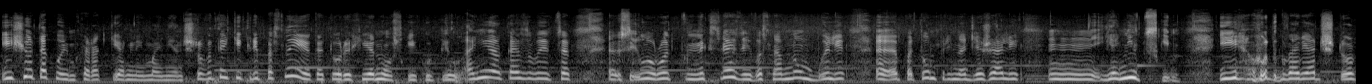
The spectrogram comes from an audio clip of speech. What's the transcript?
И еще такой им характерный момент, что вот эти крепостные, которых Яновский купил, они, оказывается, э, в силу родственных связей в основном были, э, потом принадлежали Яницким. И вот говорят, что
